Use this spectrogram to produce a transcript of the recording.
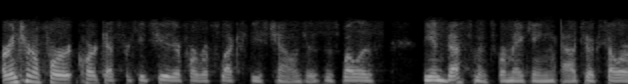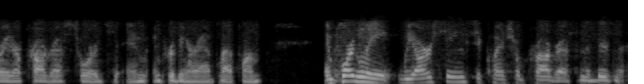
Our internal forecast for Q2 therefore reflects these challenges, as well as the investments we're making uh, to accelerate our progress towards improving our ad platform. Importantly, we are seeing sequential progress in the business.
